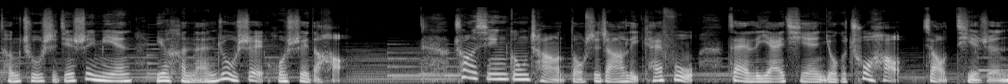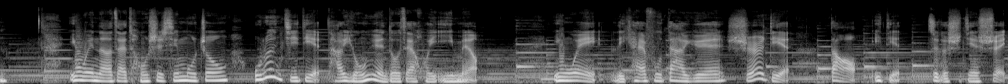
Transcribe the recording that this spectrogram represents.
腾出时间睡眠，也很难入睡或睡得好。创新工厂董事长李开复在离癌前有个绰号叫“铁人”，因为呢，在同事心目中，无论几点，他永远都在回 email。因为李开复大约十二点到一点这个时间睡。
